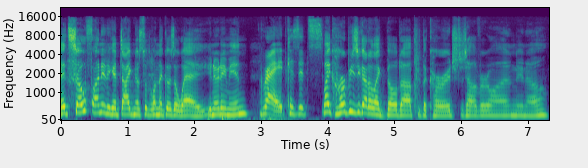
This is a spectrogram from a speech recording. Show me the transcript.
It's so funny to get diagnosed with one that goes away. You know what I mean? Right, because it's, Like herpes, you got to like build up the courage to tell everyone. You know?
